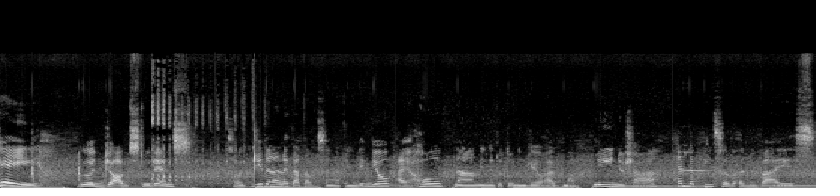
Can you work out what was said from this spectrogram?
Okay, good job students. So, dito na nagtatapos ang ating video. I hope na may natutunan kayo at ma-play nyo siya. And a piece of advice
